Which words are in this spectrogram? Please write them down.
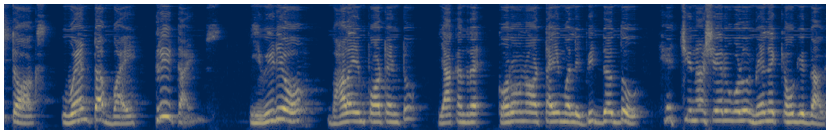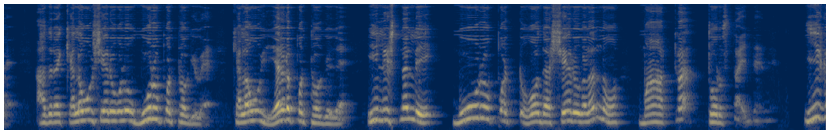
stocks went up by three times ಈ ವಿಡಿಯೋ ಬಹಳ ಇಂಪಾರ್ಟೆಂಟು ಯಾಕಂದರೆ ಕೊರೋನಾ ಟೈಮಲ್ಲಿ ಬಿದ್ದದ್ದು ಹೆಚ್ಚಿನ ಷೇರುಗಳು ಮೇಲಕ್ಕೆ ಹೋಗಿದ್ದಾವೆ. ಆದರೆ ಕೆಲವು ಷೇರುಗಳು ಮೂರು ಪಟ್ಟು ಹೋಗಿವೆ. ಕೆಲವು ಎರಡು ಪಟ್ಟು ಹೋಗಿದೆ. ಈ ಲಿಸ್ಟ್ನಲ್ಲಿ ಮೂರು ಪಟ್ಟು ಹೋದ ಷೇರುಗಳನ್ನು ಮಾತ್ರ ತೋರಿಸ್ತಾ ಇದ್ದೇವೆ ಈಗ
